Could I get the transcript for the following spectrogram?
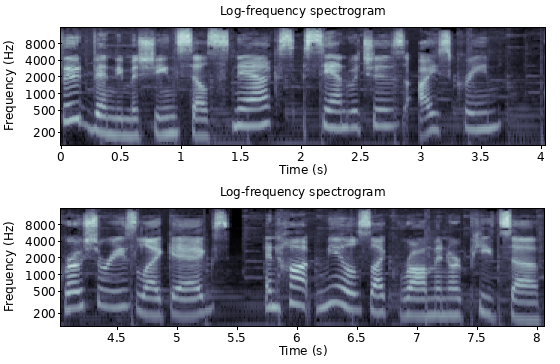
Food vending machines sell snacks, sandwiches, ice cream, groceries like eggs, and hot meals like ramen or pizza.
